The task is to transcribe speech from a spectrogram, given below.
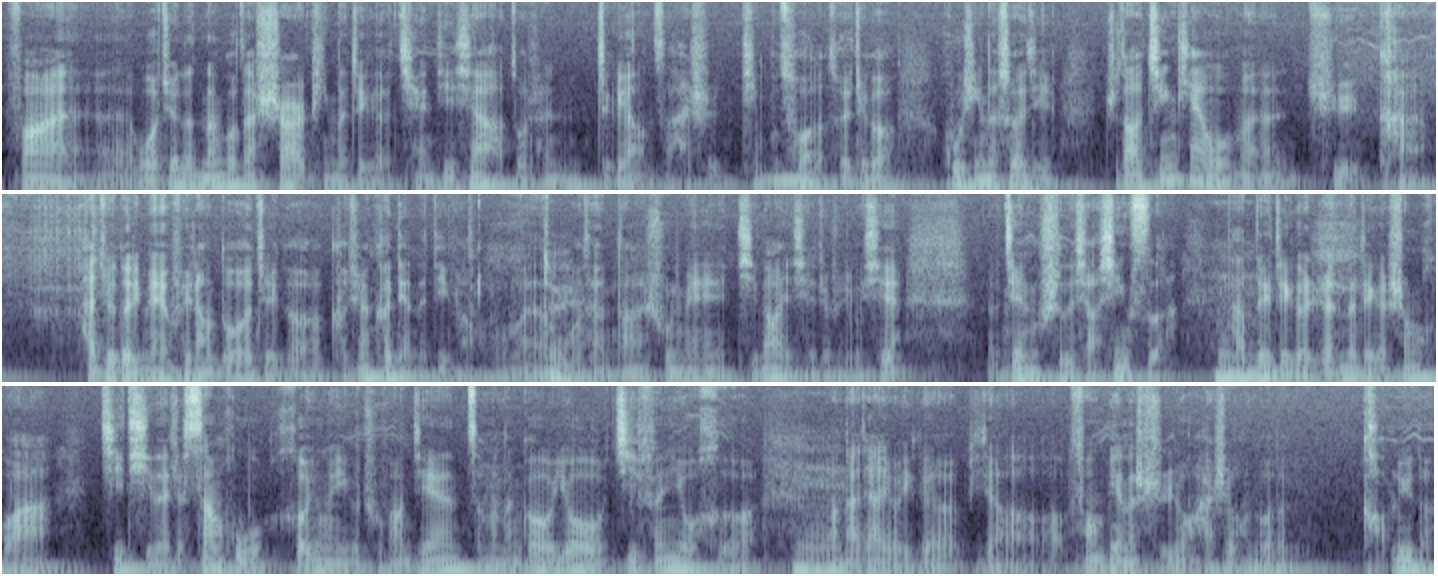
方案。呃，我觉得能够在十二平的这个前提下做成这个样子，还是挺不错的。所以这个户型的设计，直到今天我们去看，还觉得里面有非常多这个可圈可点的地方。我们我在当然书里面也提到一些，就是有些建筑师的小心思，他对这个人的这个生活啊，集体的这三户合用一个厨房间，怎么能够又既分又合，让大家有一个比较方便的使用，还是有很多的考虑的。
